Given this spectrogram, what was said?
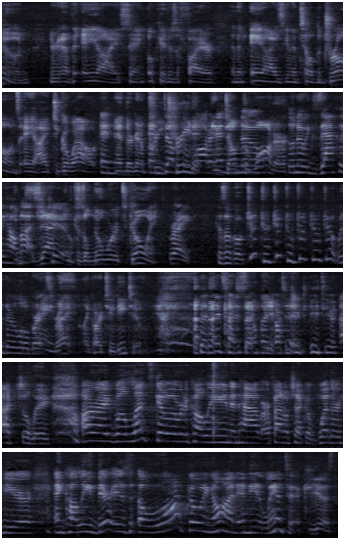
soon, you're gonna have the AI saying, "Okay, there's a fire," and then AI is gonna tell the drones AI to go out, and, they're gonna pre-treat it and, and dump know, the water They'll know exactly how much exactly too. because they'll know where it's going. Right. Because they'll go choo choo choo choo choo choo with their little brains. That's right, like R2D2. that did kind of sound exactly like. R2D2 actually. All right, well, let's go over to Colleen and have our final check of weather here. And Colleen, there is a lot going on in the Atlantic. Yes,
